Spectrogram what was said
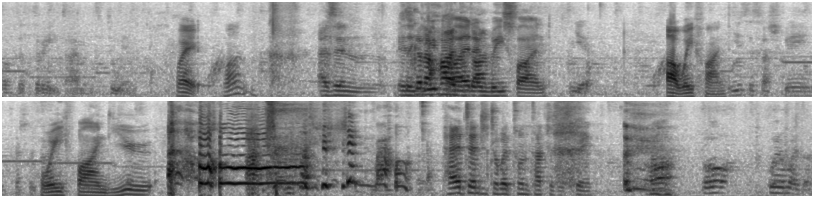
of the three diamonds to win. Wait, what? As in, he's so gonna you hide hide and we diamonds. find. Yeah. Oh, we find. Use the slash screen. The We find you. oh, shit, bro. Pay attention to where Twin touches the screen. Oh, oh, where am I? Done?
